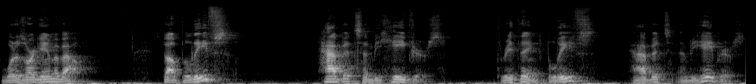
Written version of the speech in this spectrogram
what is our game about? It's about beliefs, habits, and behaviors. Three things beliefs, habits, and behaviors.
